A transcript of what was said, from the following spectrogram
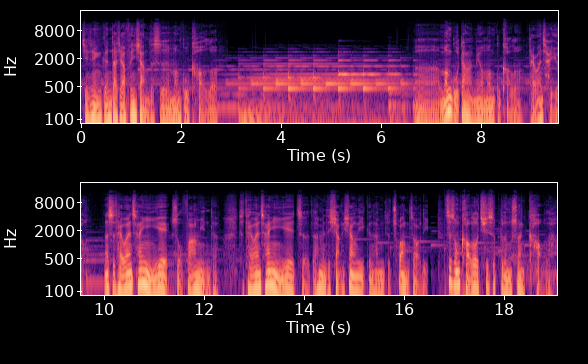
今天跟大家分享的是蒙古烤肉。呃，蒙古当然没有蒙古烤肉，台湾才有。那是台湾餐饮业所发明的，是台湾餐饮业者的他们的想象力跟他们的创造力。这种烤肉其实不能算烤啦，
